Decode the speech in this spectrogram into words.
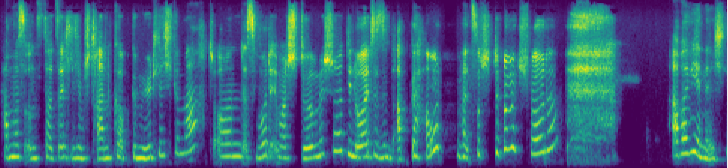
haben wir es uns tatsächlich im Strandkorb gemütlich gemacht und es wurde immer stürmischer. Die Leute sind abgehauen, weil es so stürmisch wurde. Aber wir nicht.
